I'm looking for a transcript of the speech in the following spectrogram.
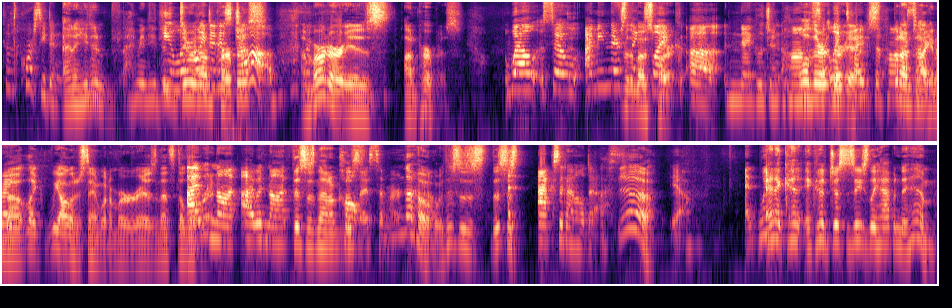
Because, of course, he didn't. and he didn't. I mean, he didn't he do it on did purpose. his job. A murder is on purpose. Well, so, I mean, there's For the things most part. like uh, negligent homicide, Well, there, like there types is, of but homicide. I'm talking right? about like we all understand what a murder is, and that's deliberate. I would not, I would not This is not a call this, this a murder. No, this is this is Accidental death. yeah, Yeah. And, we, and it could it could have just as easily happened to him.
